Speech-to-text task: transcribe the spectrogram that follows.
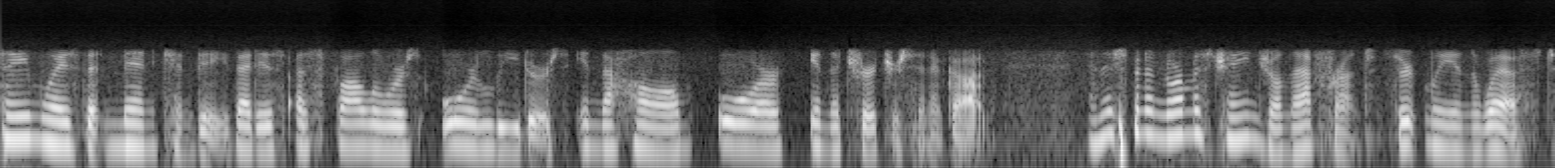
same ways that men can be, that is, as followers or leaders in the home or in the church or synagogue. And there's been enormous change on that front, certainly in the West,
